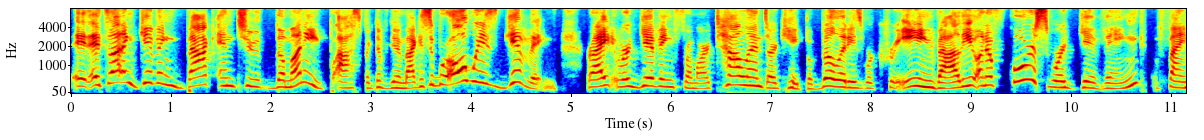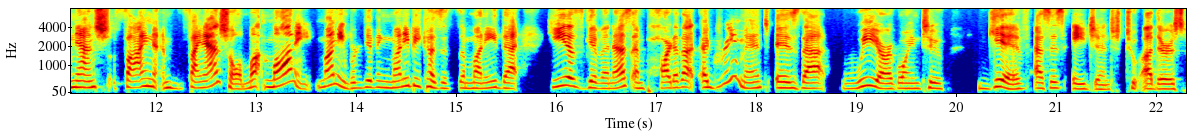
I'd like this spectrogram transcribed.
it, it's not in giving back into the money aspect of giving back. It's we're always giving, right? We're giving from our talents, our capabilities, we're creating value. And of course, we're giving financial, fin- financial money, money. We're giving money because it's the money that he has given us. And part of that agreement is that we are going to give as his agent to others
